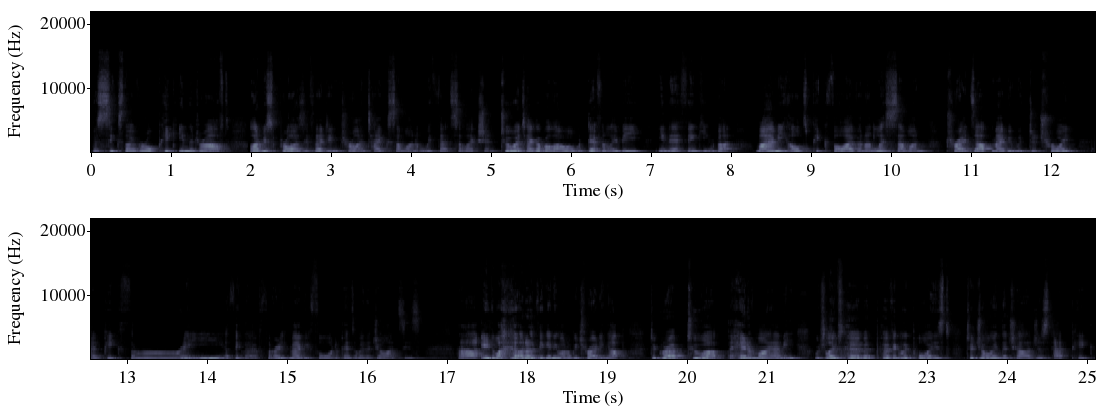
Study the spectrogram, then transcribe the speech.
the sixth overall pick in the draft, I'd be surprised if they didn't try and take someone with that selection. Tua Tagovailoa would definitely be in their thinking, but Miami holds pick five, and unless someone trades up, maybe with Detroit at pick three, I think they have three, maybe four, depends on where the Giants is. Uh, either way, I don't think anyone will be trading up to grab Tua ahead of Miami, which leaves Herbert perfectly poised to join the Chargers at pick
